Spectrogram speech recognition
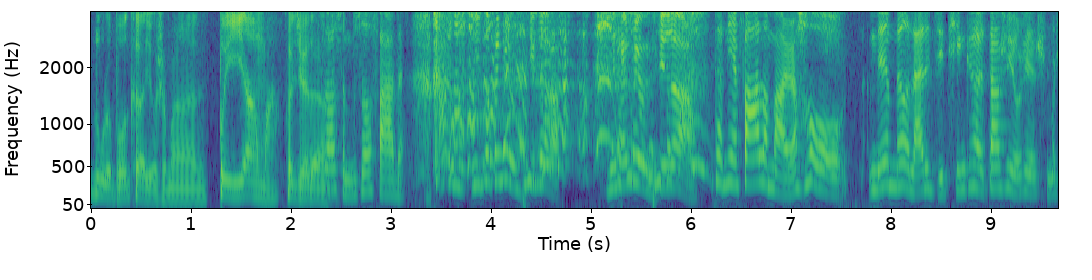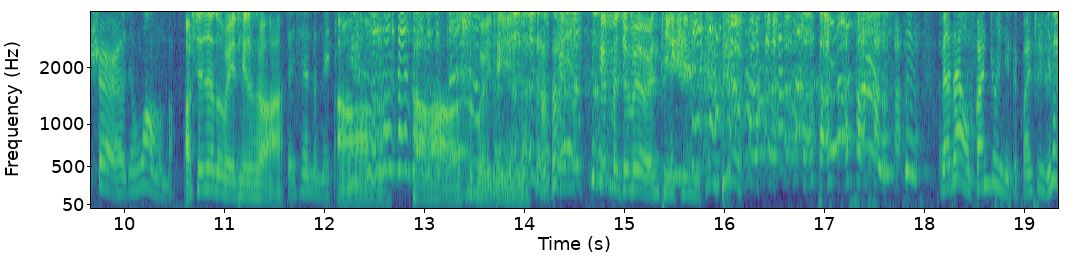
录的播客有什么不一样吗？会觉得不知道什么时候发的，你都还没有听啊？你还没有听啊？他念发了嘛，然后没有没有来得及听，看当时有点什么事儿，然后就忘了嘛。啊，现在都没听是吧？对，现在都没听。啊，好好去回听一下，根本就没有人提醒你。没有，但我关注你的，关注你的。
